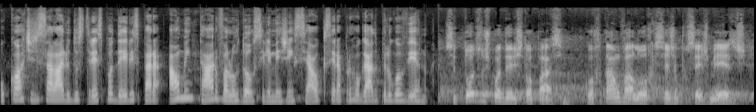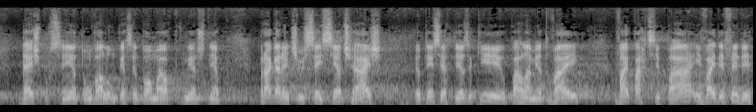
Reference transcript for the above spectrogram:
o corte de salário dos três poderes para aumentar o valor do auxílio emergencial que será prorrogado pelo governo. Se todos os poderes topassem cortar um valor que seja por seis meses, 10%, ou um valor, um percentual maior por menos tempo, para garantir os 600 reais, eu tenho certeza que o parlamento vai, vai participar e vai defender.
